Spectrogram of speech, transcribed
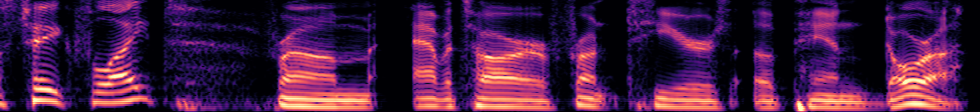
Was Take Flight from Avatar Frontiers of Pandora.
